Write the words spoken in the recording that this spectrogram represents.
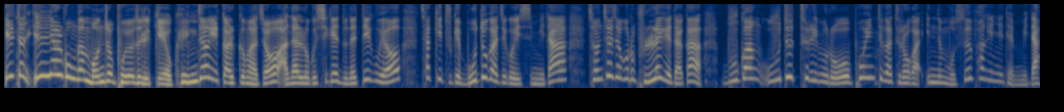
일단 1열 공간 먼저 보여드릴게요. 굉장히 깔끔하죠? 아날로그 시계 눈에 띄고요. 차키 두 개 모두 가지고 있습니다. 전체적으로 블랙에다가 무광 우드 트림으로 포인트가 들어가 있는 모습 확인이 됩니다.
